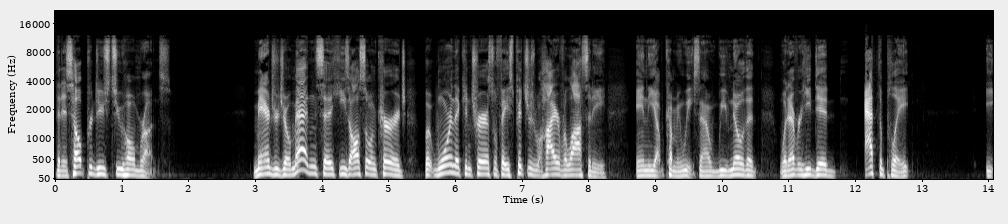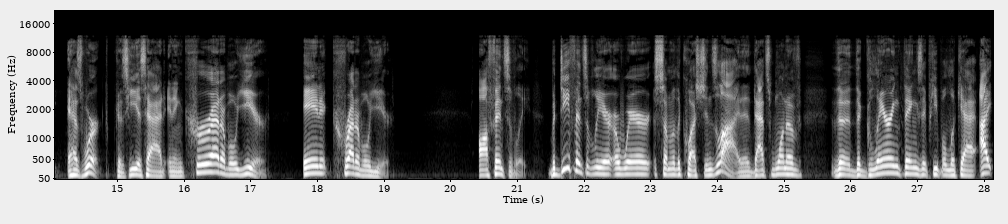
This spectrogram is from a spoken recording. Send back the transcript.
that has helped produce two home runs. Manager Joe Maddon said he's also encouraged, but warned that Contreras will face pitchers with higher velocity in the upcoming weeks. Now, we know that whatever he did at the plate has worked because he has had an incredible year, incredible year offensively. But defensively are, are, where some of the questions lie. That's one of the the glaring things that people look at. I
